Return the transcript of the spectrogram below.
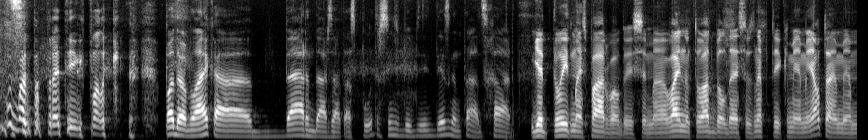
man pat pretīgi palika. Padomu laikā bērnu dārzā tās putras, bija diezgan tādas hārdas. Ja tūlīt mēs pārbaudīsim, vai nu tu atbildēsi uz nepatīkamiem jautājumiem,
